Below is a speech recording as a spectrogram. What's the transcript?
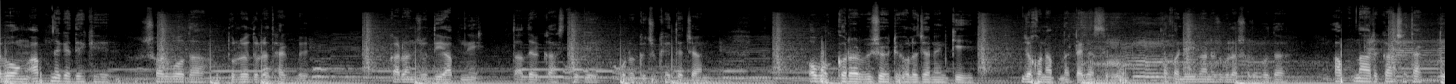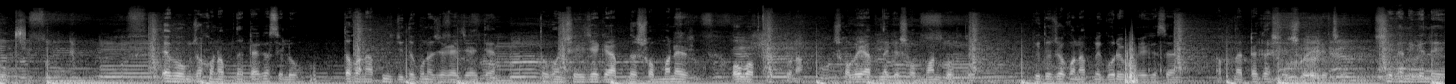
এবং আপনাকে দেখে সর্বদা দূরে দূরে থাকবে। কারণ যদি আপনি তাদের কাছ থেকে কোনো কিছু খেতে চান অবাক করার বিষয়টি হলো, জানেন কি? যখন আপনার টাকা ছিল, তখন এই মানুষগুলো সর্বদা আপনার কাছে থাকতো। এবং যখন আপনার টাকা ছিল, তখন আপনি যদি কোনো জায়গায় যাইতেন, তখন সেই জায়গায় আপনার সম্মানের অভাব থাকতো না। সবাই আপনাকে সম্মান করতো। কিন্তু যখন আপনি গরিব হয়ে গেছেন, আপনার টাকা শেষ হয়ে গেছে, সেখানে গেলে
